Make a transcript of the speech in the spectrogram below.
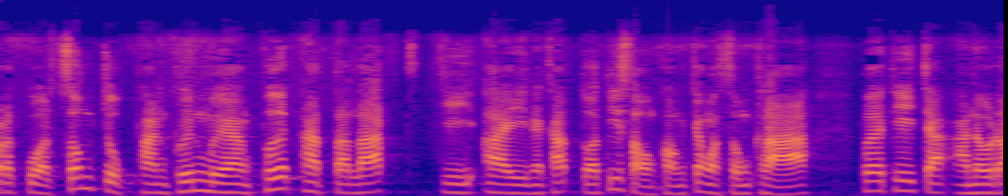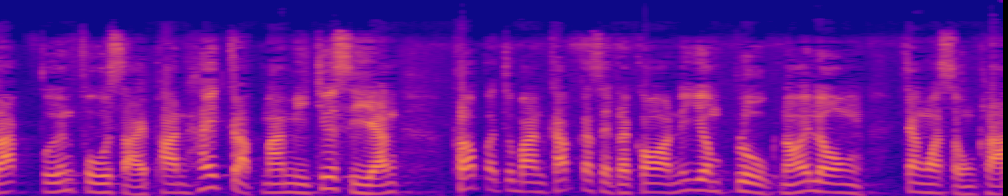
ประกวดส้มจุกพันธุ์พื้นเมือง พืชอัตลักษณ์ GI นะครับตัวที่ 2 ของจังหวัดสงขลา เพื่อที่จะอนุรักษ์ฟื้นฟูสายพันธุ์ให้กลับมามีชื่อเสียง เพราะปัจจุบันครับเกษตรกรนิยมปลูกน้อยลง จังหวัดสงขลา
